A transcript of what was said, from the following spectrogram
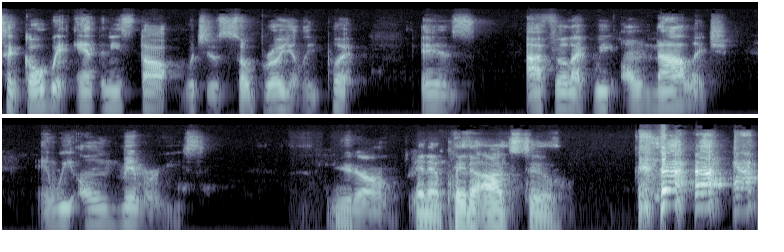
to go with Anthony's thought, which is so brilliantly put, is I feel like we own knowledge and we own memories. You know. and I play the oxtail. too. I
